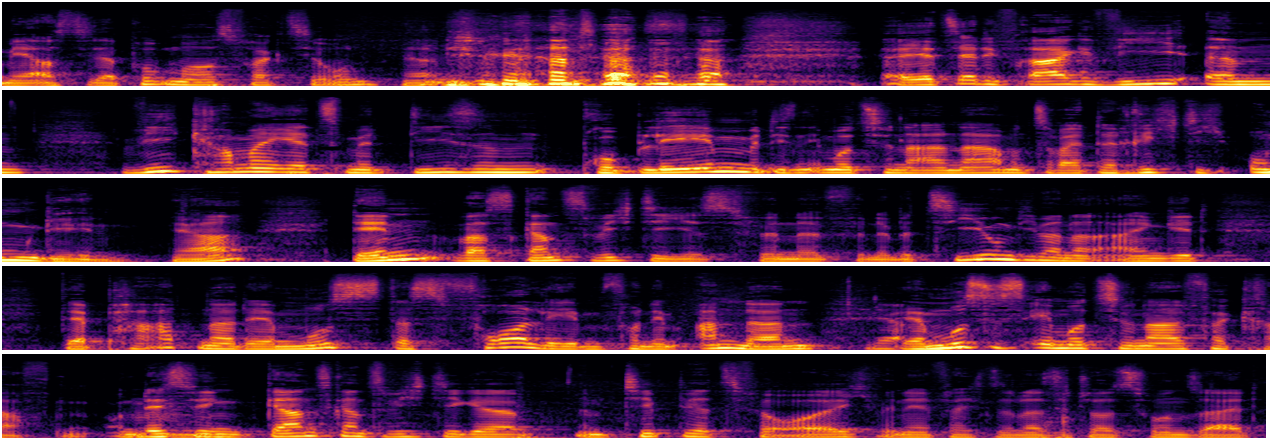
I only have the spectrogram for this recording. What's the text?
mehr aus dieser Puppenhausfraktion. Ja. Äh, Jetzt ja die Frage, wie, ähm, wie kann man jetzt mit diesem Problem, mit diesen emotionalen Namen und so weiter richtig umgehen? Ja, denn was ganz wichtig ist für eine, für eine Beziehung, die man dann eingeht, der Partner, der muss das Vorleben von dem anderen, Ja. der muss es emotional verkraften. Und deswegen ganz, ganz wichtiger ein Tipp jetzt für euch, wenn ihr vielleicht in so einer Situation seid,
